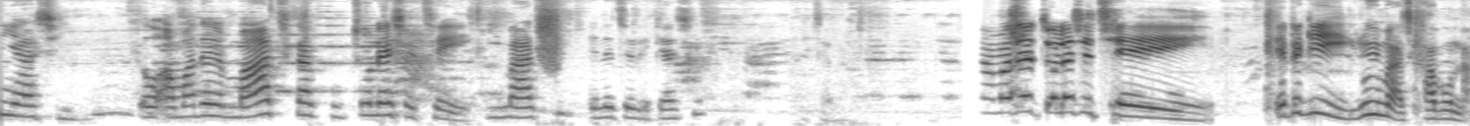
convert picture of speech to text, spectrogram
নিয়ে আসি। তো আমাদের মাছ কাকু চলে এসেছে। কি মাছ এনেছে দেখে আসি? আমাদের চলে এসেছে। এটা কি? রুই মাছ খাব না।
